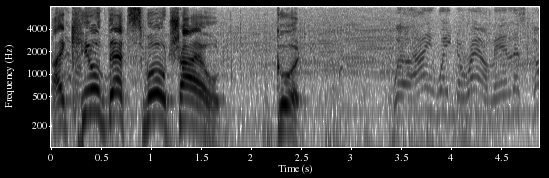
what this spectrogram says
I killed that small child. Good. Well, I ain't waiting around, man. Let's go.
